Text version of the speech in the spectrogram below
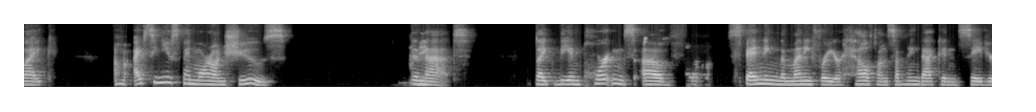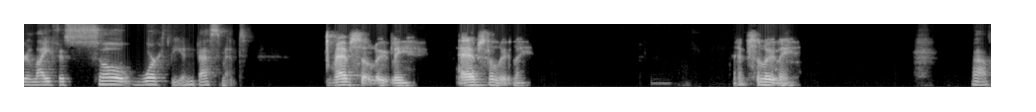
like, um, I've seen you spend more on shoes than that. Like the importance of spending the money for your health on something that can save your life is so worth the investment. Absolutely. Absolutely. Absolutely. Wow,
